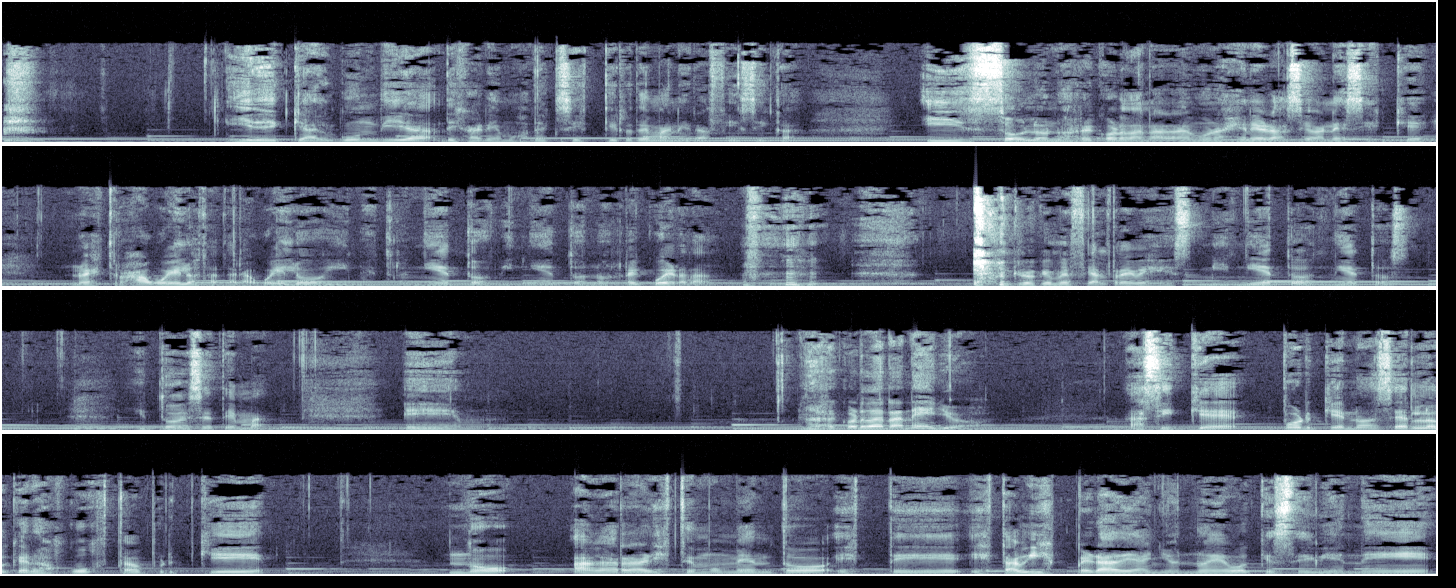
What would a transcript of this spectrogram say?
y de que algún día dejaremos de existir de manera física y solo nos recordarán algunas generaciones, si es que nuestros abuelos, tatarabuelos y nuestros nietos, mis nietos nos recuerdan. creo que me fui al revés, mis nietos, nietos y todo ese tema. Em, nos recordarán ellos. Así que, ¿por qué no hacer lo que nos gusta? ¿Por qué no agarrar este momento, este, esta víspera de año nuevo que se viene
